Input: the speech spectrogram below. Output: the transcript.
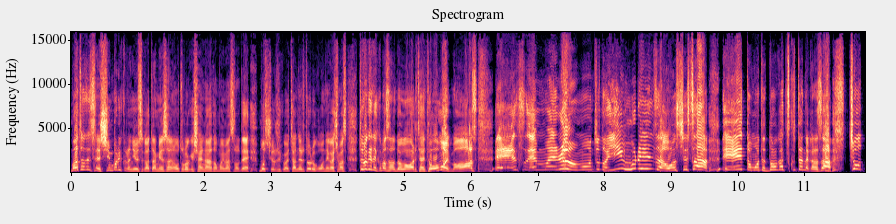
またですね、シンボリックなニュースがあったら皆さんにお届けしたいなと思いますので、もしよろしければチャンネル登録お願いします。というわけで、熊さんの動画終わりたいと思います。SML、もうちょっとインフルエンザをしてさ、ええー、と思って動画作ったんだからさ、ちょっ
